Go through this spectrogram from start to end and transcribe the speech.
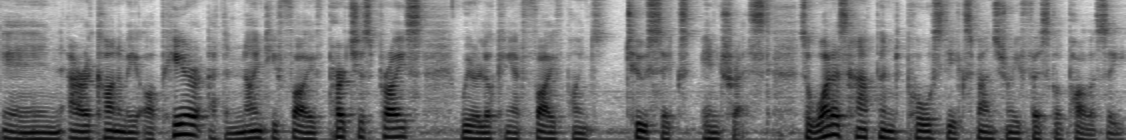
in our economy up here at the 95 purchase price, we are looking at 5.26 interest. So what has happened post the expansionary fiscal policy?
